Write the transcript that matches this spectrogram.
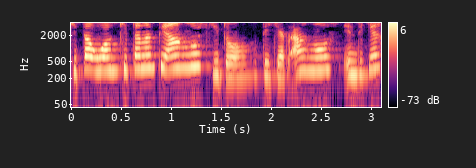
kita uang kita nanti angus gitu. Tiket angus. Intinya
